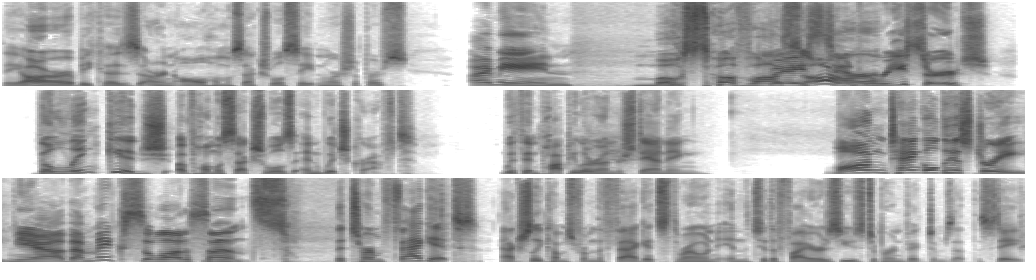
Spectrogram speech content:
they are because aren't all homosexual Satan worshippers? I mean, Most of us based are. research. the linkage of homosexuals and witchcraft within popular understanding. Long tangled history. Yeah, that makes a lot of sense. The term faggot actually comes from the faggots thrown into the fires used to burn victims at the stake.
